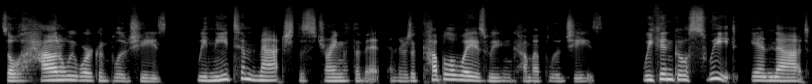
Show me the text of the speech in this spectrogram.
So how do we work with blue cheese? We need to match the strength of it. And there's a couple of ways we can come up blue cheese. We can go sweet in that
